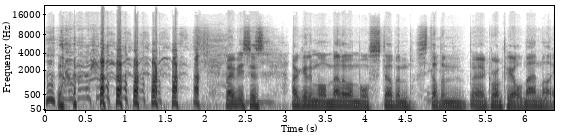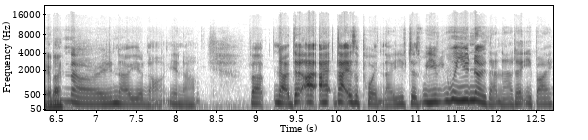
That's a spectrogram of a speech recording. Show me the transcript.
Maybe it's just I'm getting more mellow and more stubborn, stubborn, uh, grumpy old man, like you know. No, no, you're not. You're not. But no, th- I, I, that is a point though. You've just well you, well, you know that now, don't you, Bri?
